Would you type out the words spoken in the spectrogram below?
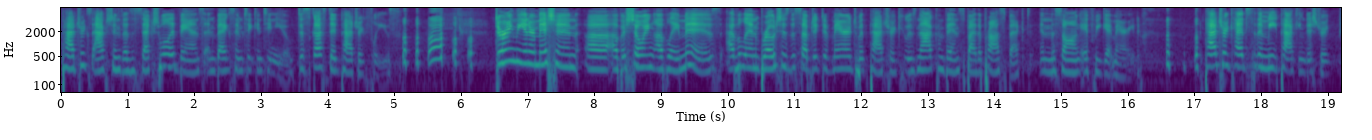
patrick's actions as a sexual advance and begs him to continue. Disgusted patrick flees. During the intermission uh, of a showing of Les Mis, Evelyn broaches the subject of marriage with Patrick, who is not convinced by the prospect in the song If We Get Married. Patrick heads to the meatpacking district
